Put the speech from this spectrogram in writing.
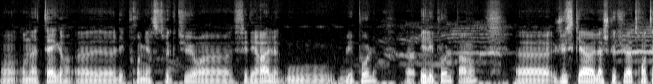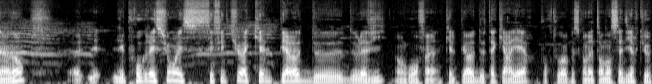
on, intègre euh, les premières structures fédérales ou, ou les et les pôles, pardon, jusqu'à l'âge que tu as, 31 ans, euh, les, progressions s'effectuent à quelle période de, la vie En gros, enfin, quelle période de ta carrière pour toi? Parce qu'on a tendance à dire que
